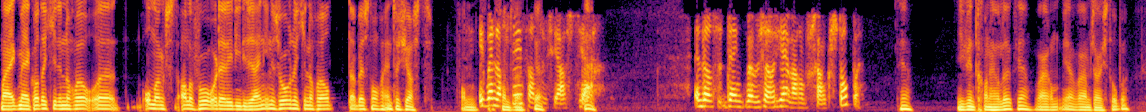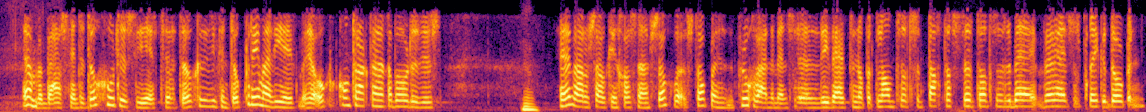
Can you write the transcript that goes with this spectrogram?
maar ik merk wel dat je er nog wel, eh, ondanks alle vooroordelen die er zijn in de zorg... dat je nog wel daar best nog enthousiast van Ik ben nog steeds enthousiast, ja. Ja. En dan denk ik bij mezelf, ja, waarom zou ik stoppen? Ja. Je vindt het gewoon heel leuk, ja. Waarom, ja, waarom zou je stoppen? Ja, mijn baas vindt het ook goed, dus die, heeft het ook, die vindt het ook prima. Die heeft me ook een contract aangeboden, dus... Ja. Waarom zou ik in godsnaam sto- stoppen? Vroeger waren de mensen, die werkten op het land tot ze tachtigste, tot ze bij, bij wijze van spreken dorp en-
